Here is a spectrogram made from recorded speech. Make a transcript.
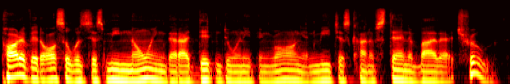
Part of it also was just me knowing that I didn't do anything wrong and me just kind of standing by that truth.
